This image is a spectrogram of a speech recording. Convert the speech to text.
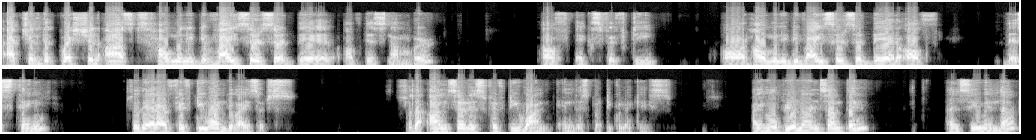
Actually, the question asks how many divisors are there of this number of x50 or how many divisors are there of this thing. So there are 51 divisors. So the answer is 51 in this particular case. I hope you learned something. I'll see you in the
